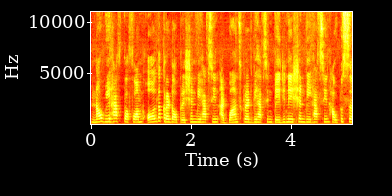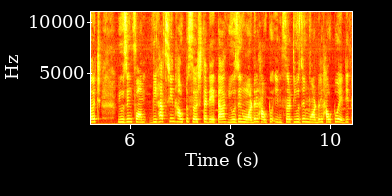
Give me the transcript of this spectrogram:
now we have performed all the CRUD operation. We have seen advanced CRUD. We have seen pagination. We have seen how to search using form. We have seen how to search the data using model how to insert using model how to edit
